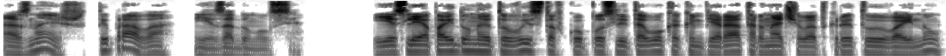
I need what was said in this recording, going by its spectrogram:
А знаешь, ты права, я задумался. Если я пойду на эту выставку после того, как император начал открытую войну,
